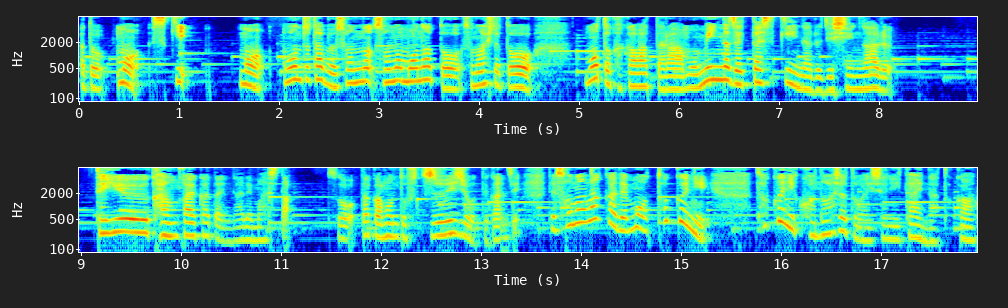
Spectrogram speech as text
あともう好き。もうほんと多分そのそのものとその人ともっと関わったらもうみんな絶対好きになる自信があるっていう考え方になれましたそう。だからほんと普通以上って感じ。で、その中でも特に、特にこの人とは一緒にいたいなとか、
